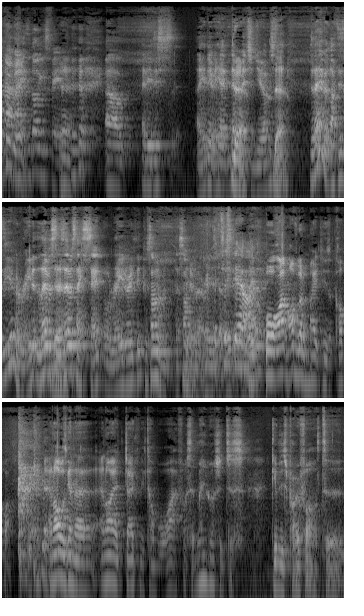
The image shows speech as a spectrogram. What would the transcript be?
Nah, probably nah, him. he's a doggies fan. um, and he just uh, he, didn't, he had never Yeah. mentioned you. I'm just Yeah. like, do they ever like? Does he ever read it? Do they ever, Yeah. Does they ever say sent or read or anything? Because some of them, there's some people that read it. It's just read it, yeah. Well, I, I've got a mate who's a copper, and I was gonna, and I jokingly told my wife, I said maybe I should just give this profile to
